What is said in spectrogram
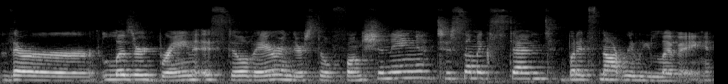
their lizard brain is still there and they're still functioning to some extent, but it's not really living.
